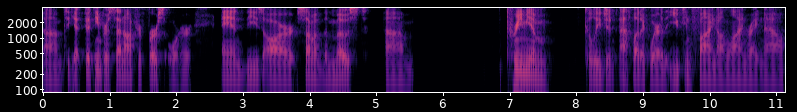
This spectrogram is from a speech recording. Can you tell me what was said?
um, to get 15% off your first order and these are some of the most um, premium collegiate athletic wear that you can find online right now.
